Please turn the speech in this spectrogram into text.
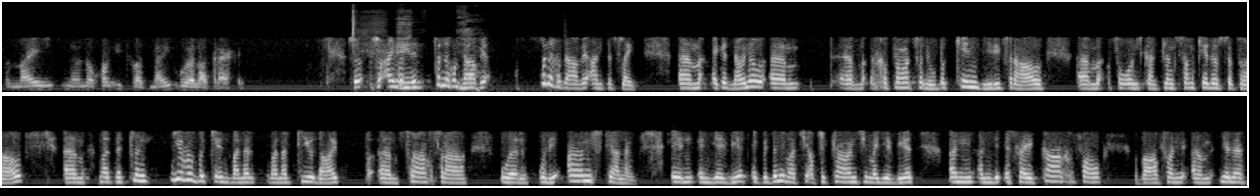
vir my nou nogal iets wat my oë laat reg het. So so wil vinnig om ja. daarby vinnig daarby aan te sluit. Ehm um, ek het nou nou ehm um, um, gepraat van hoe bekend hierdie verhaal um, vir ons kan klink Samkelo se verhaal. Um, maar dit klink ewe bekend wanneer wanneer Theo daai um, vraag vra oor oor die aanstelling. En en jy weet, ek weet nie wat se Afrikaans is, maar jy weet in in die SAK geval waarvan um, ene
